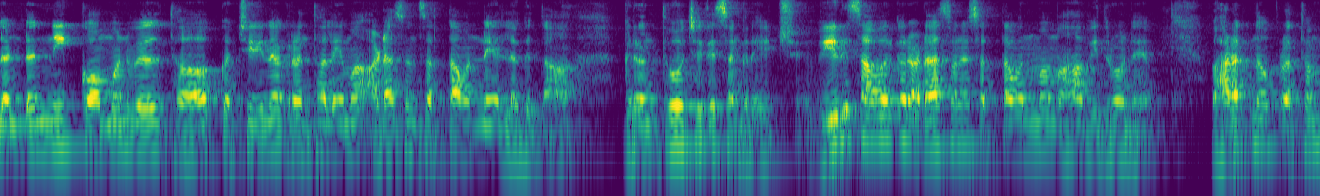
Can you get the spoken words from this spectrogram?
લંડનની કોમનવેલ્થ કચેરીના ગ્રંથાલયમાં અઢારસો સત્તાવનને લગતા ગ્રંથો છે તે સંગ્રહિત છે. વીર સાવરકર અઢારસો ને સત્તાવનમાં મહાવિદ્રોહને ભારતનો પ્રથમ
